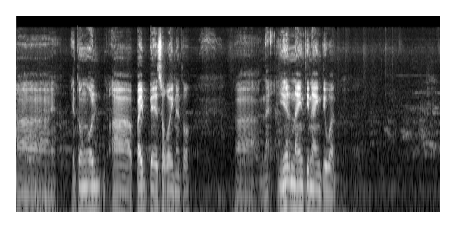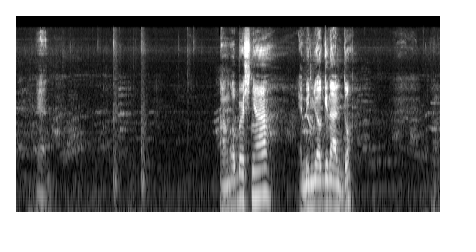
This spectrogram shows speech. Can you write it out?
ah, itong old ah, 5 peso coin na to. Na- year 1991. Ang overs niya, Emilio Aguinaldo. Ah,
